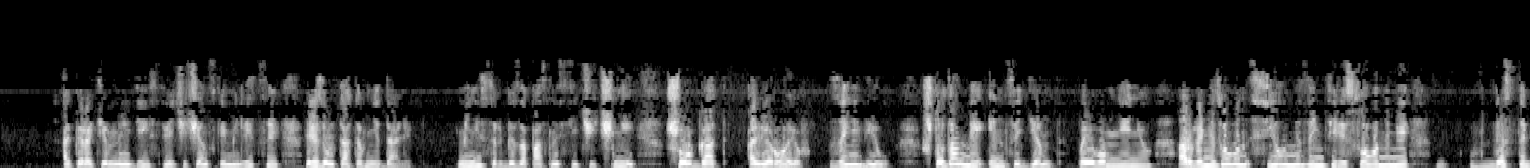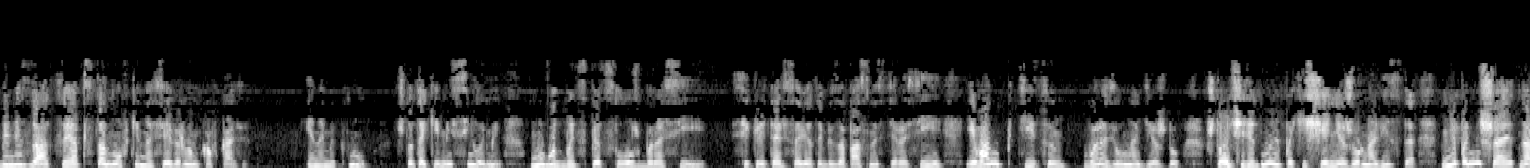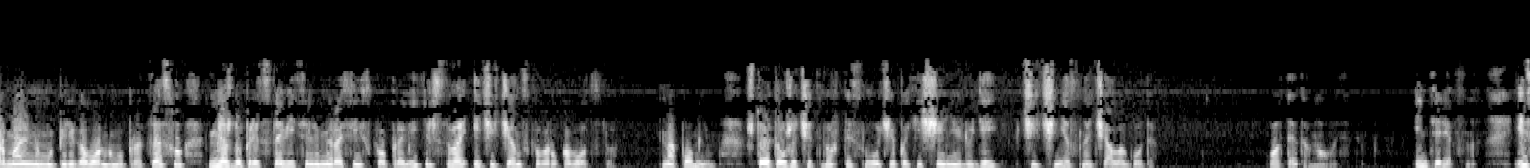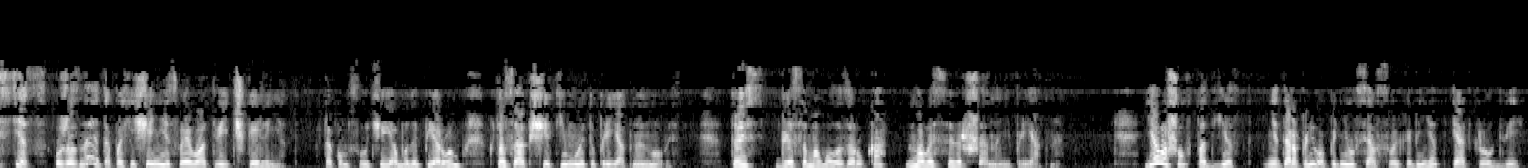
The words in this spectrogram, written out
Оперативные действия чеченской милиции результатов не дали. Министр безопасности Чечни Шургат Алироев заявил, что данный инцидент, по его мнению, организован силами, заинтересованными в дестабилизации обстановки на Северном Кавказе. И намекнул, что такими силами могут быть спецслужбы России. Секретарь Совета Безопасности России Иван Птицын выразил надежду, что очередное похищение журналиста не помешает нормальному переговорному процессу между представителями российского правительства и чеченского руководства. Напомним, что это уже четвертый случай похищения людей в Чечне с начала года. Вот это новость. Интересно, истец уже знает о похищении своего ответчика или нет? В таком случае я буду первым, кто сообщит ему эту приятную новость. То есть для самого Лазарука новость совершенно неприятная. Я вошел в подъезд, неторопливо поднялся в свой кабинет и открыл дверь.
